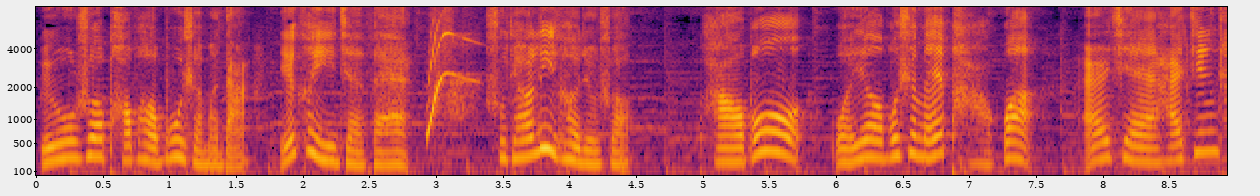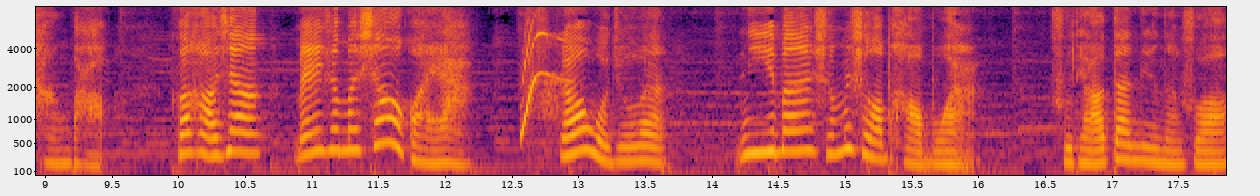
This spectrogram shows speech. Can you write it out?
比如说跑跑步什么的，也可以减肥。”薯条立刻就说：“跑步我又不是没跑过，而且还经常跑，可好像没什么效果呀。”然后我就问：“你一般什么时候跑步啊？”薯条淡定地说。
